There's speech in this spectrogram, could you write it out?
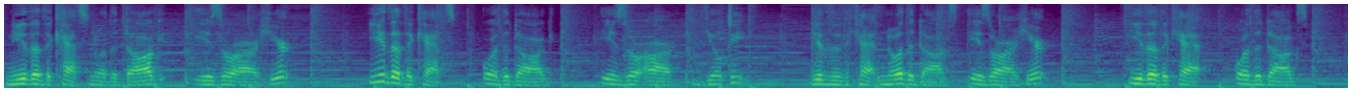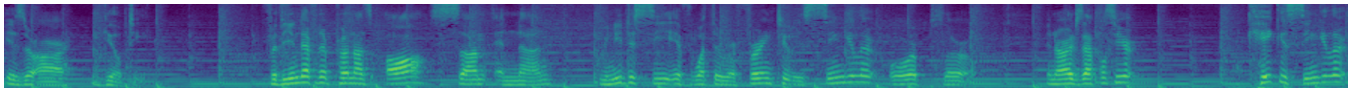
neither the cats nor the dog is or are here, either the cats or the dog is or are guilty, neither the cat nor the dogs is or are here, either the cat or the dogs is or are guilty. For the indefinite pronouns all, some, and none, we need to see if what they're referring to is singular or plural. In our examples here, cake is singular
